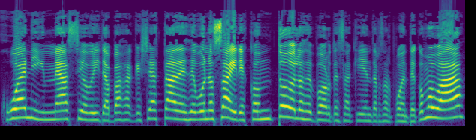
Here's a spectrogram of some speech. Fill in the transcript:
Juan Ignacio Britapaja, que ya está desde Buenos Aires con todos los deportes aquí en Tercer Puente. ¿Cómo va?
